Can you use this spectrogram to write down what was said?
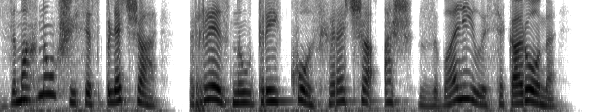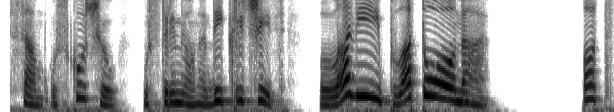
замахнуўшыся з пляча, рэзнуў трайко з гарача, аж звалілася карона. Сам ускочыў у стрымёна ды крычыць: « Лаві платона! От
